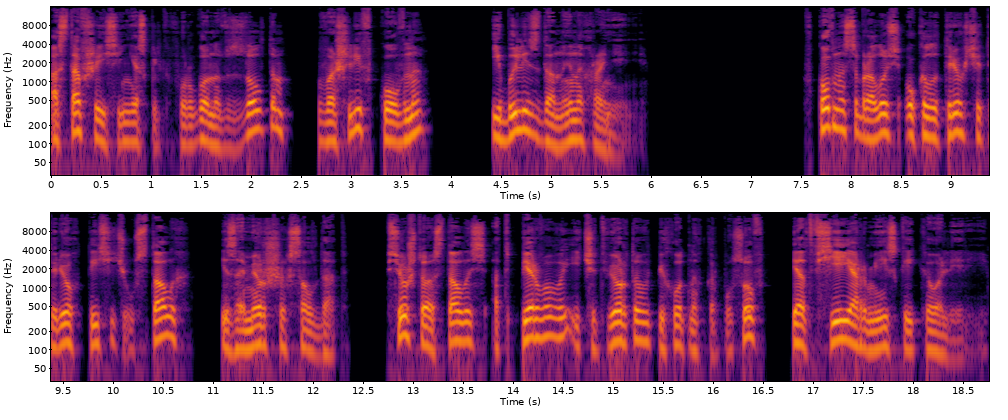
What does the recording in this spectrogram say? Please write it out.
Оставшиеся несколько фургонов с золотом вошли в Ковна и были сданы на хранение. В Ковна собралось около трех-четырех тысяч усталых и замерзших солдат, все, что осталось от первого и четвертого пехотных корпусов и от всей армейской кавалерии.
